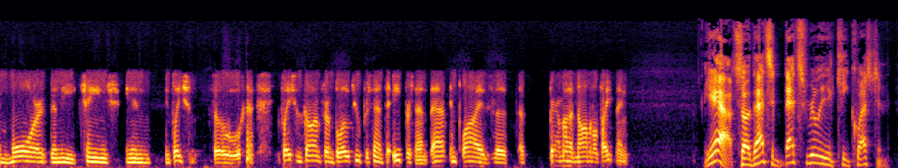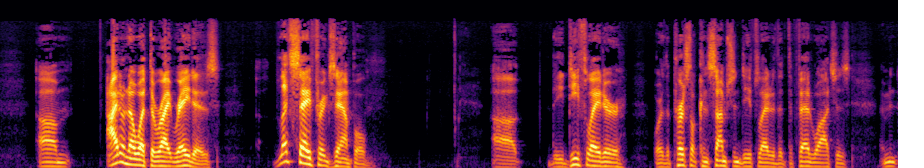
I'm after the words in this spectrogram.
more than the change in inflation. So inflation's gone from below 2% to 8%. That implies a, a fair amount of nominal tightening. Yeah, so that's that's really a key question. Um, I don't know what the right rate is. Let's say, for example, uh, the deflator or the personal consumption deflator that the Fed watches. I mean,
